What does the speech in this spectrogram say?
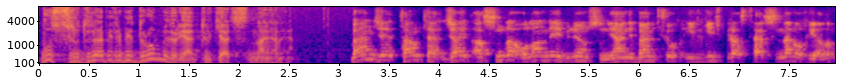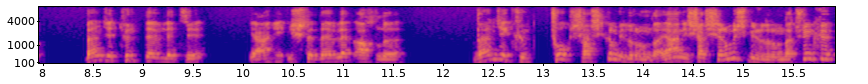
bu sürdürülebilir bir durum mudur yani Türkiye açısından yani? Bence tam ter, Cahit aslında olan ne biliyor musun? Yani ben çok ilginç biraz tersinden okuyalım. Bence Türk devleti yani işte devlet aklı bence Kürt çok şaşkın bir durumda. Yani şaşırmış bir durumda. Çünkü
